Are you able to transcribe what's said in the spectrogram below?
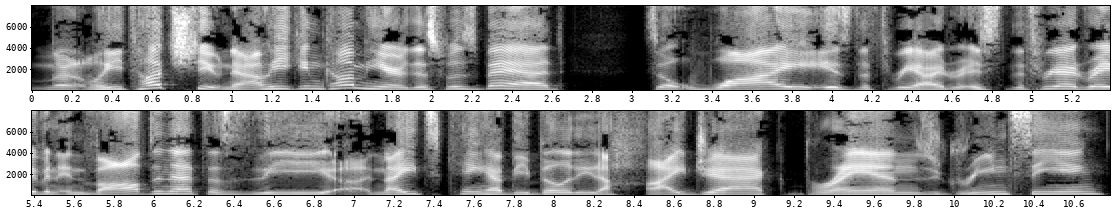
well, he touched you. Now he can come here. This was bad. So why is the three eyed is the three eyed raven involved in that? Does the uh, Night's King have the ability to hijack Bran's green seeing?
